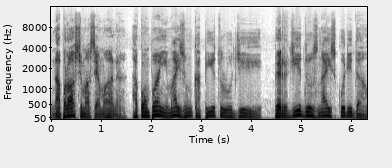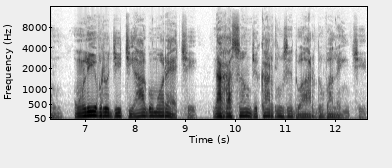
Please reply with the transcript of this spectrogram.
Na próxima semana, acompanhe mais um capítulo de Perdidos na Escuridão, um livro de Tiago Moretti, narração de Carlos Eduardo Valente.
